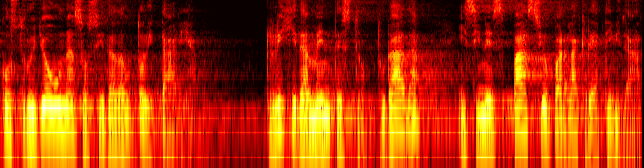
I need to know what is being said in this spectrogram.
construyó una sociedad autoritaria, rígidamente estructurada y sin espacio para la creatividad.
